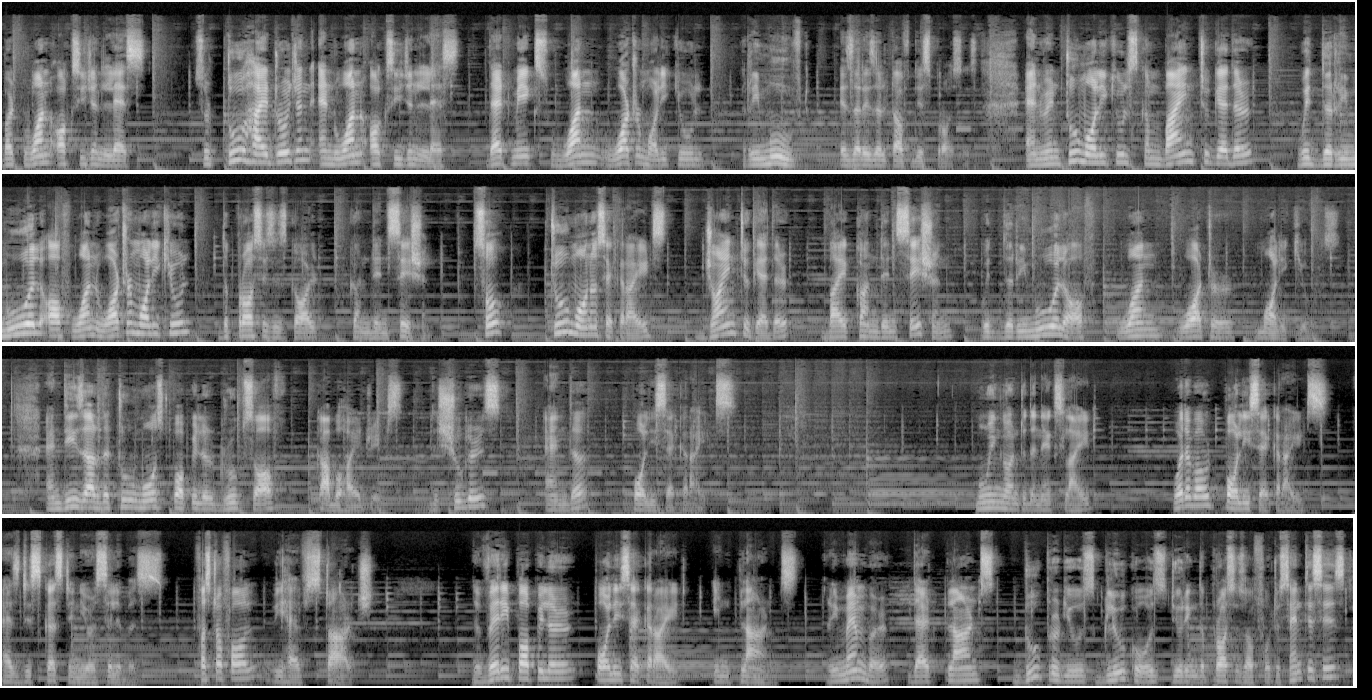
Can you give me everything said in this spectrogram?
but 1 oxygen less. So 2 hydrogen and 1 oxygen less. That makes 1 water molecule removed as a result of this process. And when two molecules combine together with the removal of one water molecule, the process is called condensation. So, two monosaccharides joined together by condensation with the removal of one water molecules. And these are the two most popular groups of carbohydrates, the sugars and the polysaccharides. Moving on to the next slide. What about polysaccharides as discussed in your syllabus? First of all, we have starch, the very popular polysaccharide in plants. Remember that plants do produce glucose during the process of photosynthesis,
